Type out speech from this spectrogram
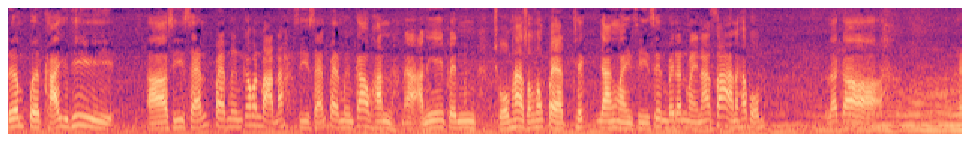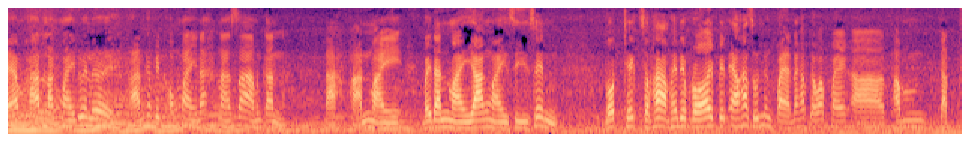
เดิมเปิดขายอยู่ที่ 489,000 บาท นะ 489,000นะอันนี้เป็นโฉม 5228 เช็คยางใหม่ 4 เส้นใบดันใหม่นาซ่านะครับผม แล้วก็ แถมผานหลังใหม่ด้วยเลย ผานก็เป็นของใหม่นะนาซาเหมือนกันนะผานใหม่ ใบดันใหม่ ยางใหม่4เส้นรถเช็คสภาพให้เรียบร้อยเป็น L5018 นะครับ แต่ว่าแปลงทำจัดโฉ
